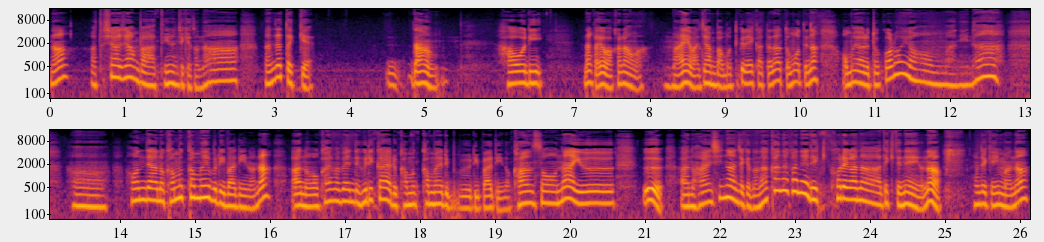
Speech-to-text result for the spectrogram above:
な？私はジャンバーって言うんだけどな。何だったっけ？ダウン、羽織、なんかようわからんわ。前はジャンバー持ってくれよかったなと思ってな、思いやるところよ、ほんまにな。うん、ほんで、あの、カムカムエブリバディのな、あの、岡山弁で振り返るカムカムエブリバディの感想な、いう、あの、配信なんじゃけど、なかなかね、でき、これがな、できてねえよな。ほんじゃけ今な、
